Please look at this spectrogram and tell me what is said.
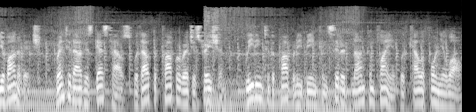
Jovanovic, rented out his guesthouse without the proper registration, leading to the property being considered non-compliant with California law.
